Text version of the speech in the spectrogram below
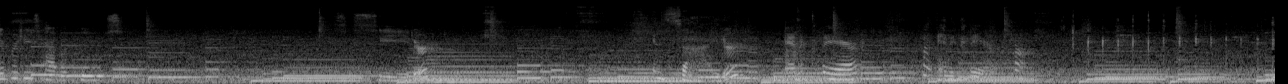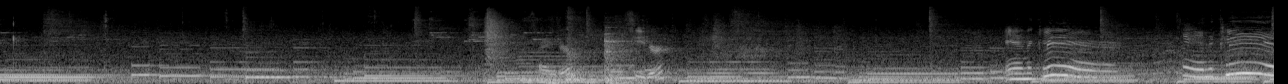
Liberty's Havapoos. Cedar. And Cider. Anna Claire. Huh, Anna Claire, huh? Cider. Cedar. Anna Claire. Anna Claire.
